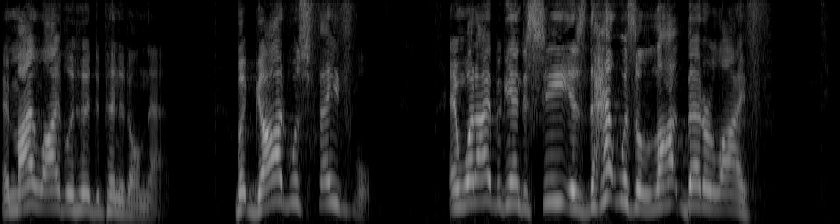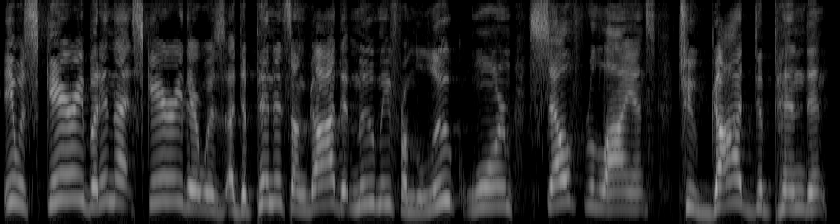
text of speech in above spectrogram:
and my livelihood depended on that. But God was faithful. And what I began to see is that was a lot better life. It was scary, but in that scary, there was a dependence on God that moved me from lukewarm self reliance to God dependent,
